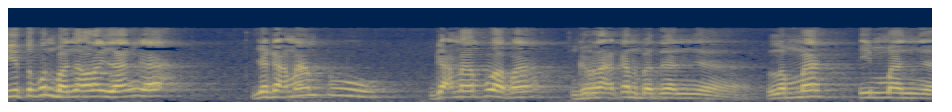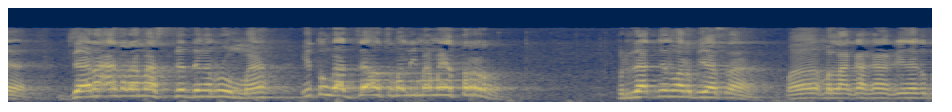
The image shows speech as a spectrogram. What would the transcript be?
Itu pun banyak orang yang enggak, ya enggak mampu. Enggak mampu apa? Gerakkan badannya, lemah imannya. Jarak antara masjid dengan rumah itu enggak jauh, cuma 5 meter. Beratnya luar biasa. Melangkah kakinya ke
